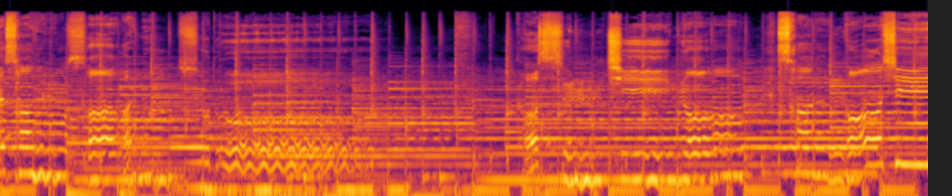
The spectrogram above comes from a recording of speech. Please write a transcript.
세상을 살면서도 가슴 치며 사는 것이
